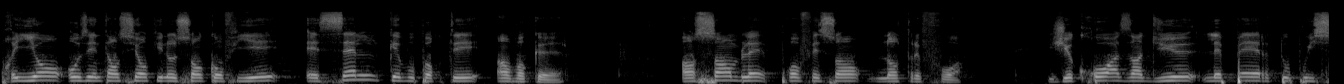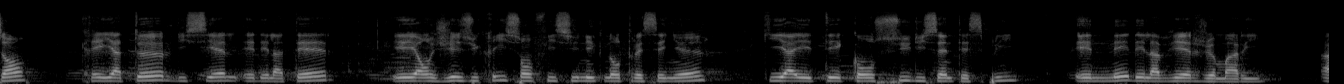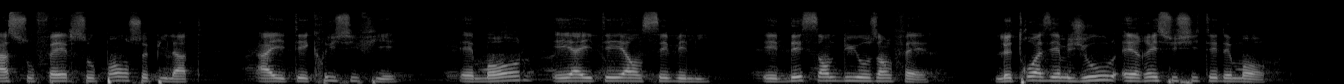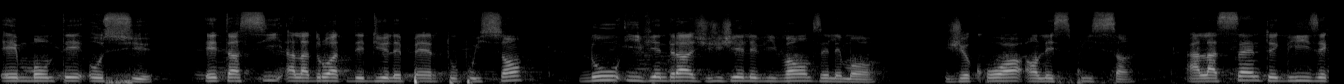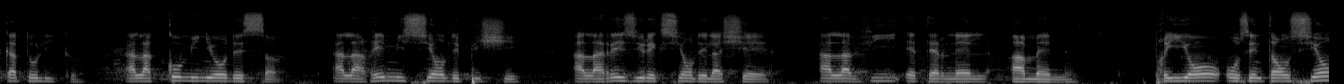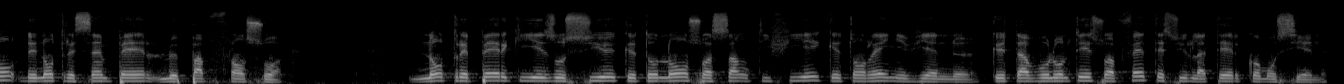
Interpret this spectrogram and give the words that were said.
Prions aux intentions qui nous sont confiées et celles que vous portez en vos cœurs. Ensemble, professons notre foi. Je crois en Dieu, le Père Tout-Puissant, Créateur du ciel et de la terre, et en Jésus-Christ, son Fils unique, notre Seigneur, qui a été conçu du Saint-Esprit, est né de la Vierge Marie, a souffert sous Ponce Pilate, a été crucifié, est mort et a été enseveli, est descendu aux enfers. Le troisième jour est ressuscité des morts, est monté aux cieux, est assis à la droite de Dieu le Père Tout-Puissant, d'où il viendra juger les vivants et les morts. Je crois en l'Esprit Saint, à la Sainte Église catholique, à la communion des saints, à la rémission des péchés, à la résurrection de la chair, à la vie éternelle. Amen. Prions aux intentions de notre Saint-Père, le Pape François. Notre Père qui es aux cieux, que ton nom soit sanctifié, que ton règne vienne, que ta volonté soit faite sur la terre comme au ciel.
